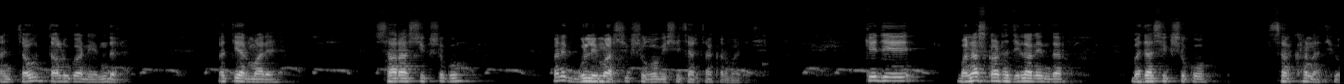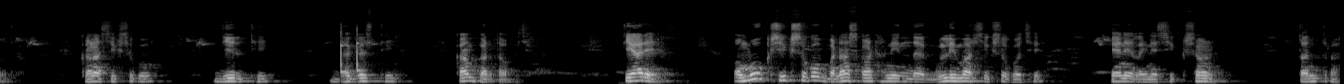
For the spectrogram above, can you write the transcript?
અને ચૌદ તાલુકાની અંદર અત્યારે મારે સારા શિક્ષકો અને ગુલીમાર શિક્ષકો વિશે ચર્ચા કરવાની છે. કે જે બનાસકાંઠા જિલ્લાની અંદર બધા શિક્ષકો સરખા નથી હોતા. ઘણા શિક્ષકો દિલથી, ધગજથી કામ કરતા હોય છે. ત્યારે અમુક શિક્ષકો બનાસકાંઠાની અંદર ગુલીમાર શિક્ષકો છે. એને લઈને શિક્ષણ તંત્ર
